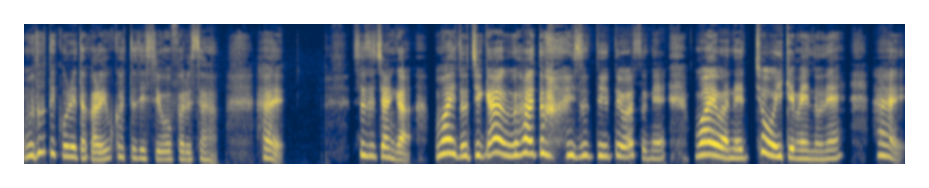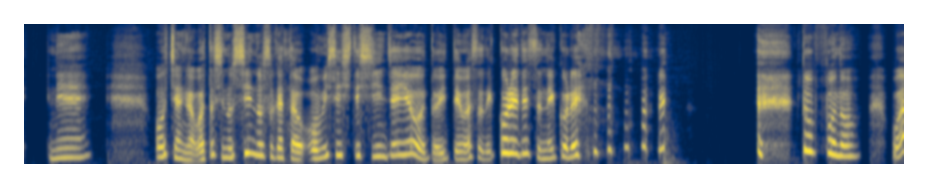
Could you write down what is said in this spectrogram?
戻ってこれたからよかったですよ、オーパルさん。はい。すずちゃんが、前と違うハートアイズって言ってますね。前はね、超イケメンのね。はい。ね。おーちゃんが私の真の姿をお見せして死んじゃようと言ってますね。これですね、これ。トッポの、ワー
